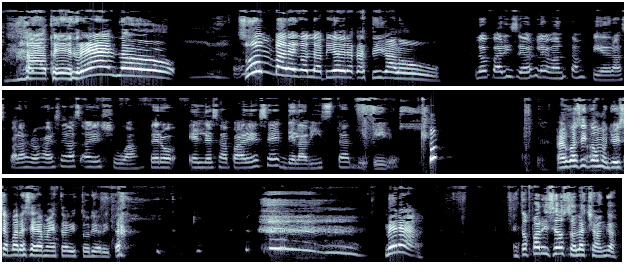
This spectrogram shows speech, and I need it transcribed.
¡Apedrelo! ¡Zúmbale con la piedra, castígalo! Los fariseos levantan piedras para arrojárselas a Yeshua, pero él desaparece de la vista de ellos. Algo así como yo hice aparecer a Maestra Victoria ahorita. Mira, estos fariseos son la changa.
